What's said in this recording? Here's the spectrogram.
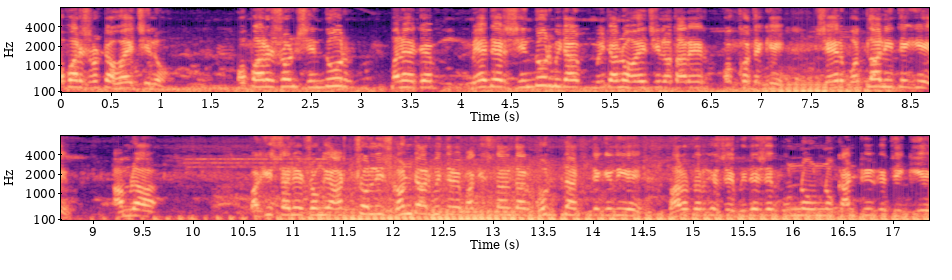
অপারেশনটা হয়েছিল। অপারেশন সিন্দুর মানে যে মেয়েদের সিন্দুর মিটা, মিটানো হয়েছিল তাদের পক্ষ থেকে, সের বদলা নিতে গিয়ে আমরা পাকিস্তানের সঙ্গে আটচল্লিশ ঘণ্টার ভিতরে পাকিস্তান তার ঘুটনাট থেকে দিয়ে ভারতের কাছে বিদেশের অন্য অন্য কান্ট্রির কাছে গিয়ে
